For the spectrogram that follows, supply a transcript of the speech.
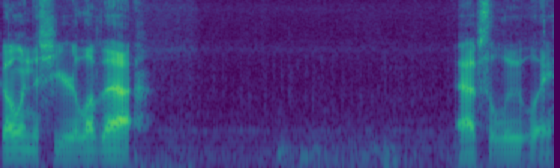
going this year. Love that. Absolutely.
